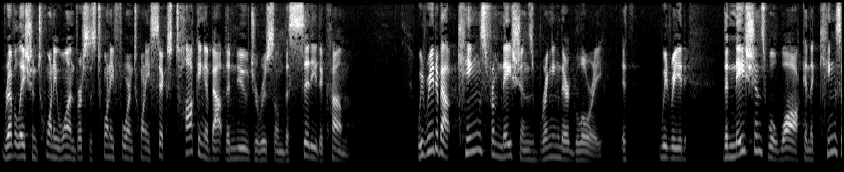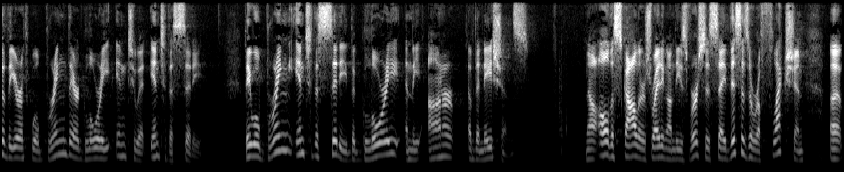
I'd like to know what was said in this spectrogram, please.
Revelation 21, verses 24 and 26, talking about the new Jerusalem, the city to come. We read about kings from nations bringing their glory. It, we read, the nations will walk, and the kings of the earth will bring their glory into it, into the city. They will bring into the city the glory and the honor of the nations. Now, all the scholars writing on these verses say this is a reflection uh,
